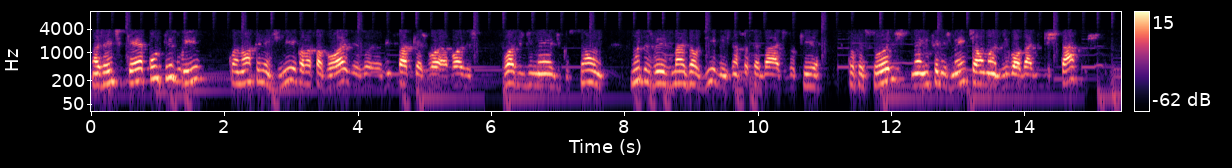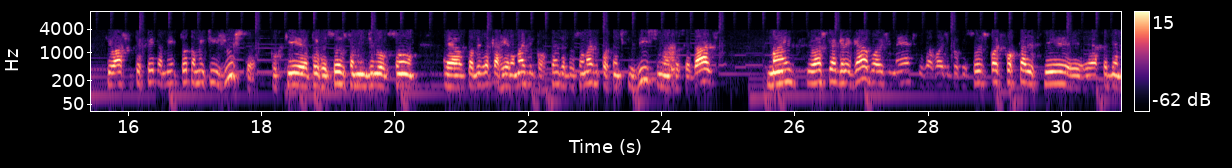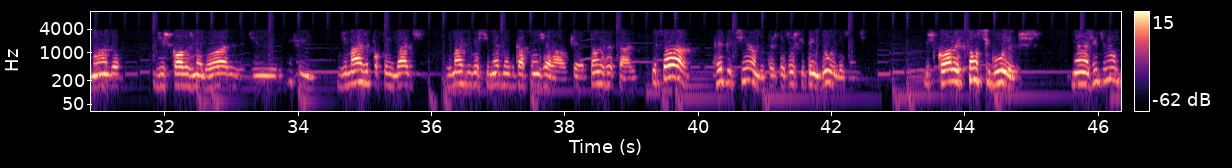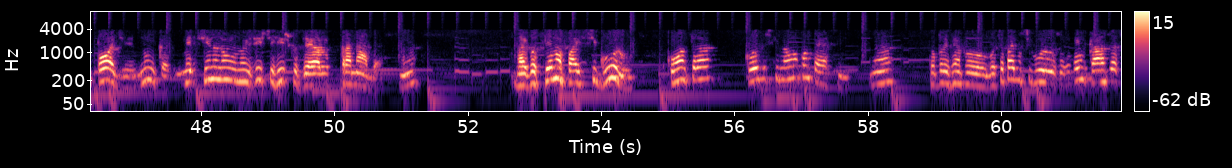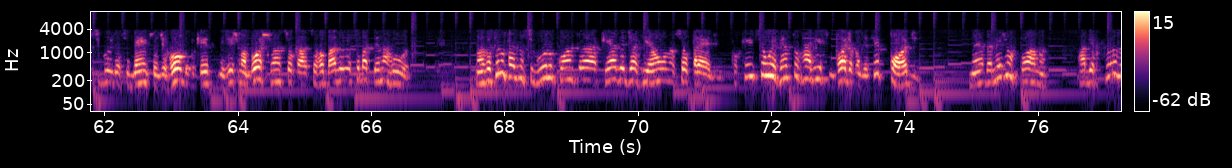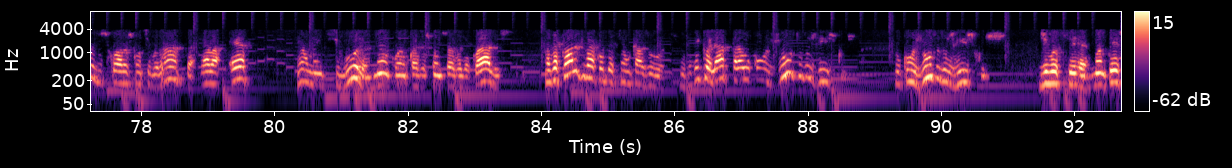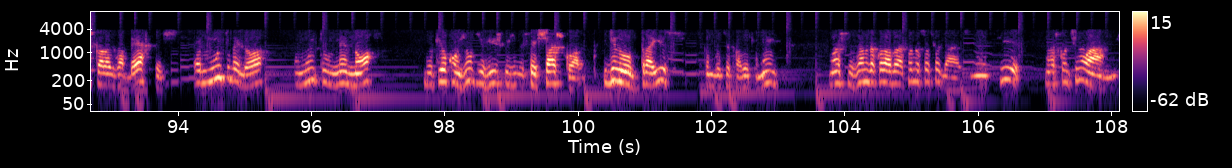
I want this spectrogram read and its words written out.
mas a gente quer contribuir com a nossa energia, com a nossa voz. A gente sabe que as vozes, vozes de médicos são muitas vezes mais audíveis na sociedade do que professores. Né? Infelizmente, há uma desigualdade de status que eu acho perfeitamente, totalmente injusta, porque professores também, de novo, são é, talvez a carreira mais importante, a profissão mais importante que existe na sociedade, mas eu acho que agregar a voz de médicos, a voz de professores, pode fortalecer essa demanda de escolas melhores, de, enfim, de mais oportunidades, de mais investimento na educação em geral, que é tão necessário. E só repetindo, para as pessoas que têm dúvidas, gente, escolas são seguras, a gente não pode, nunca. Medicina não, não existe risco zero para nada. Né? Mas você não faz seguro contra coisas que não acontecem. Né? Então, por exemplo, você faz um seguro, você tem um carro seguro de acidente ou de roubo, porque existe uma boa chance do seu carro ser roubado e você bater na rua. Mas você não faz um seguro contra a queda de avião no seu prédio, porque isso é um evento raríssimo. Pode acontecer? Pode. Né? Da mesma forma, a abertura das escolas com segurança, ela é realmente segura, né? com, com essas condições adequadas, mas é claro que vai acontecer um caso ou outro. Você tem que olhar para o conjunto dos riscos. O conjunto dos riscos de você manter escolas abertas é muito melhor, é muito menor do que o conjunto de riscos de fechar a escola. E, de novo, para isso, como você falou também, nós precisamos da colaboração da sociedade. Né? Se nós continuarmos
